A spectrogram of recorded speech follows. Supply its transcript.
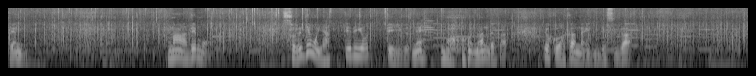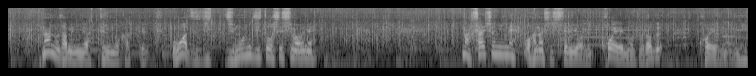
せん。まあでもそれでもやってるよっていうねもうなんだかよくわかんないんですが何のためにやってるのかって思わず自問自答してしまうね。まあ最初にねお話ししてるように声のブログ声の日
